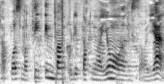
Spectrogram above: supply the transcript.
Tapos, magtitimbang ulit ako ngayon. So, yan.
